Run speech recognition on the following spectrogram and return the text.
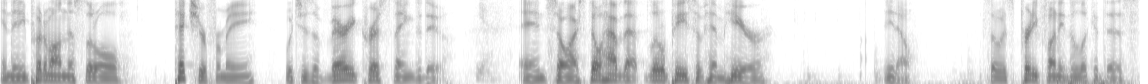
And then he put them on this little picture for me, which is a very Chris thing to do. Yes. And so I still have that little piece of him here, you know. So it's pretty funny to look at this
